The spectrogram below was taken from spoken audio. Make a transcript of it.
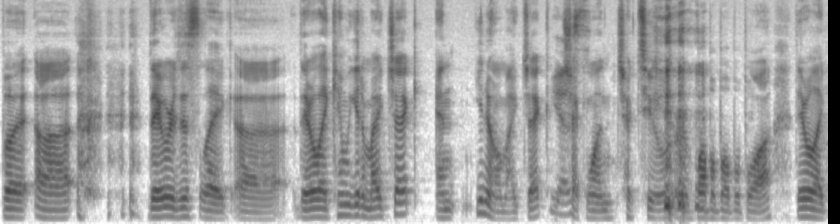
but uh, they were just like uh, they were like, "Can we get a mic check?" And you know, a mic check, Yes. check one, check two, or blah blah blah blah blah. They were like.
